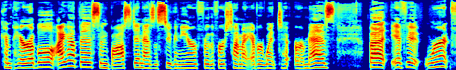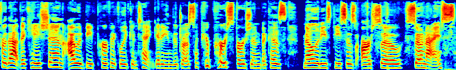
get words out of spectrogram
comparable. I got this in Boston as a souvenir for the first time I ever went to Hermes. But if it weren't for that vacation, I would be perfectly content getting the Dress Up Your Purse version because Melody's pieces are so, so nice.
